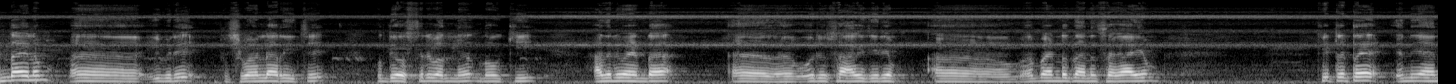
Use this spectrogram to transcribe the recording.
എന്തായാലും ഇവർ കൃഷിഭവനിൽ അറിയിച്ച് ഉദ്യോഗസ്ഥർ വന്ന് നോക്കി അതിന് വേണ്ട ഒരു സാഹചര്യം വേണ്ട ധനസഹായം കിട്ടട്ടെ എന്ന് ഞാൻ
